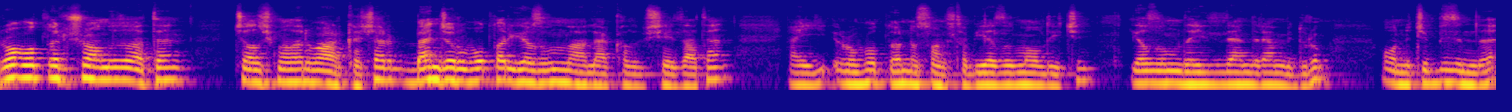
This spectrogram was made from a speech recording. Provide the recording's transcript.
robotları şu anda zaten çalışmaları var arkadaşlar. Bence robotlar yazılımla alakalı bir şey zaten. Yani robotların da sonuçta bir yazılım olduğu için yazılımı da ilgilendiren bir durum. Onun için bizim de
